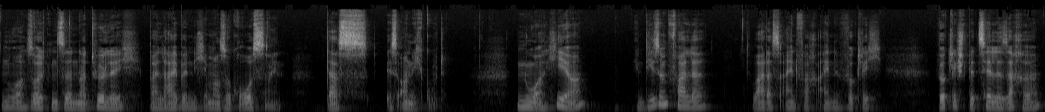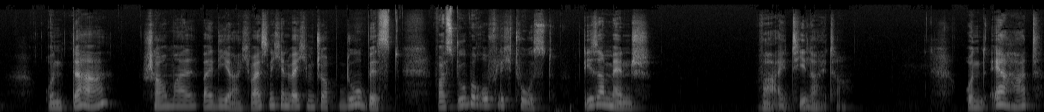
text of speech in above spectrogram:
Nur sollten sie natürlich beileibe nicht immer so groß sein. Das ist auch nicht gut. Nur hier, in diesem Falle, war das einfach eine wirklich, wirklich spezielle Sache. Und da schau mal bei dir. Ich weiß nicht, in welchem Job du bist, was du beruflich tust. Dieser Mensch war IT-Leiter. Und er hat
